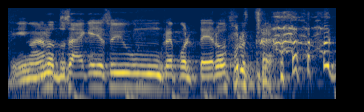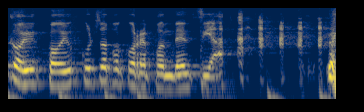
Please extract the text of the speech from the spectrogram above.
Sí, mano, tú sabes que yo soy un reportero frustrado. cogí, un curso por correspondencia.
